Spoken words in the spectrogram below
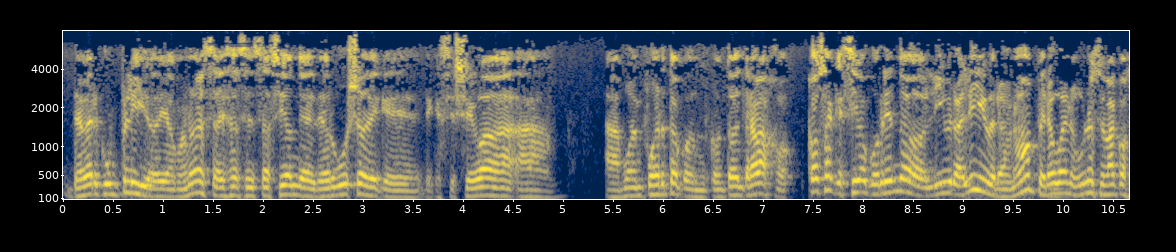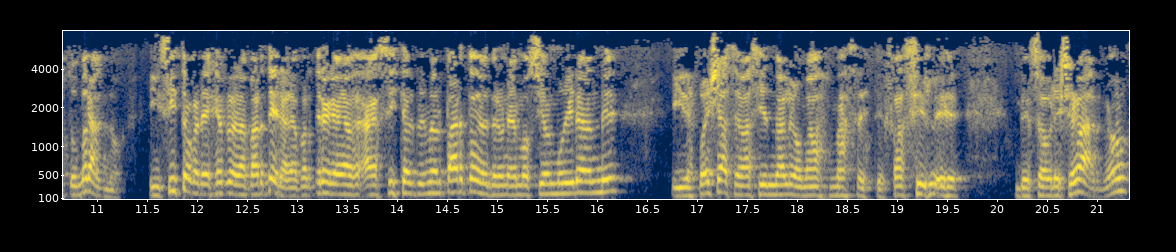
de haber cumplido, digamos, ¿no? Esa, esa sensación de, orgullo de que, de que, se llegó a, a, buen puerto con, con, todo el trabajo. Cosa que sigue ocurriendo libro a libro, ¿no? Pero bueno, uno se va acostumbrando. Insisto con el ejemplo de la partera. La partera que asiste al primer parto debe tener una emoción muy grande y después ya se va haciendo algo más, más este, fácil de, de sobrellevar, ¿no?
